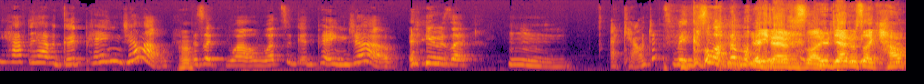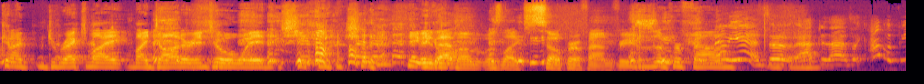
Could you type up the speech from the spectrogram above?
You have to have a good paying job. Huh. I was like, well, what's a good paying job? And he was like, hmm, accountants make a lot of money. Your dad was like, Your dad was like, "How can I direct my my daughter into a way that she can actually?" he knew make that lot- moment was like so profound for you. This is a profound. No, yeah. So after that, I was like, I'm gonna be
